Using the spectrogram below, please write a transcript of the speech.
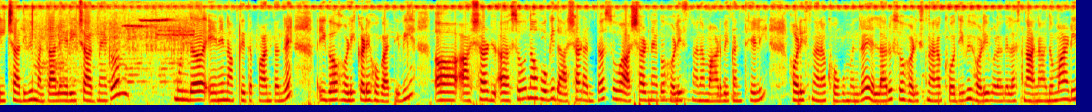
ರೀಚ್ ಆದೀವಿ. ಮಂತ್ರಾಲಯ ರೀಚ್ ಆದ್ಮ್ಯಾಗ ಮುಂದೆ ಏನೇನು ಆಗ್ತೈತಪ್ಪ ಅಂತಂದರೆ ಈಗ ಹೊಳಿ ಕಡೆ ಹೋಗತ್ತೀವಿ ಆಷಾಢ ಸೊ ನಾವು ಹೋಗಿದ್ದು ಆಷಾಢ ಅಂತ. ಸೊ ಆಷಾಢನ್ಯಾಗ ಹೊಳಿ ಸ್ನಾನ ಮಾಡ್ಬೇಕಂಥೇಳಿ ಹೊಳಿ ಸ್ನಾನಕ್ಕೆ ಹೋಗುಂಬಂದ್ರೆ ಎಲ್ಲರೂ. ಸೊ ಹೊಳಿ ಸ್ನಾನಕ್ಕೆ ಹೋದೀವಿ. ಹೊಳಿ ಒಳಗೆಲ್ಲ ಸ್ನಾನ ಅದು ಮಾಡಿ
